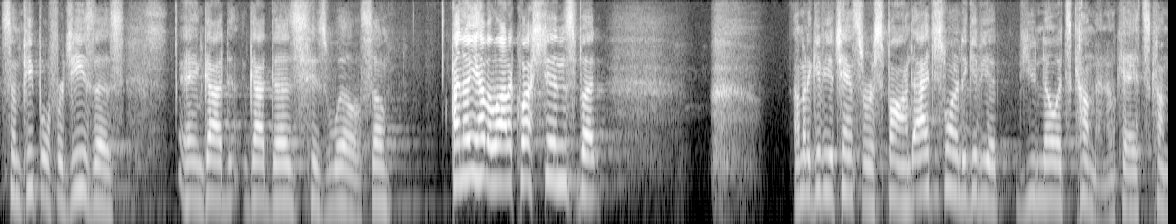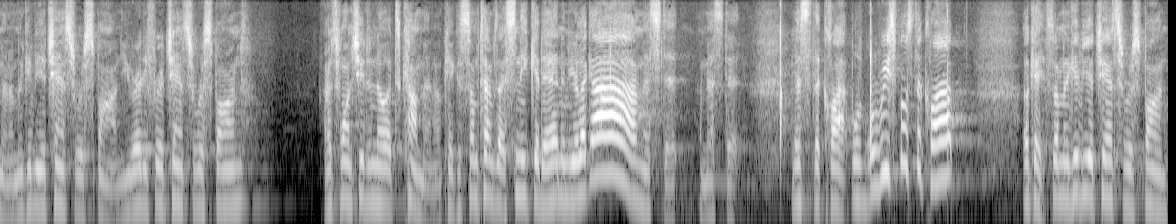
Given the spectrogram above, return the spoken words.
some people for Jesus and God, God does his will. So I know you have a lot of questions, but I'm going to give you a chance to respond. I just wanted to give you, a, you know it's coming, okay? It's coming. I'm going to give you a chance to respond. You ready for a chance to respond? I just want you to know it's coming, okay? Because sometimes I sneak it in and you're like, ah, I missed it. I missed it. Missed the clap. Well, were we supposed to clap? Okay, so I'm going to give you a chance to respond.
